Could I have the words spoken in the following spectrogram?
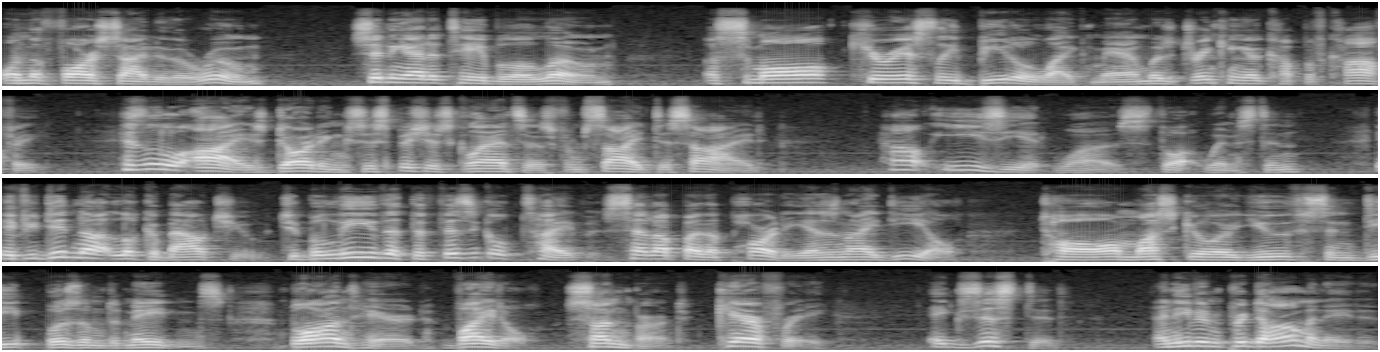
On the far side of the room, sitting at a table alone, a small, curiously beetle like man was drinking a cup of coffee, his little eyes darting suspicious glances from side to side. How easy it was, thought Winston, if you did not look about you, to believe that the physical type set up by the party as an ideal tall, muscular youths and deep bosomed maidens, blond haired, vital, sunburnt, carefree existed, and even predominated.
